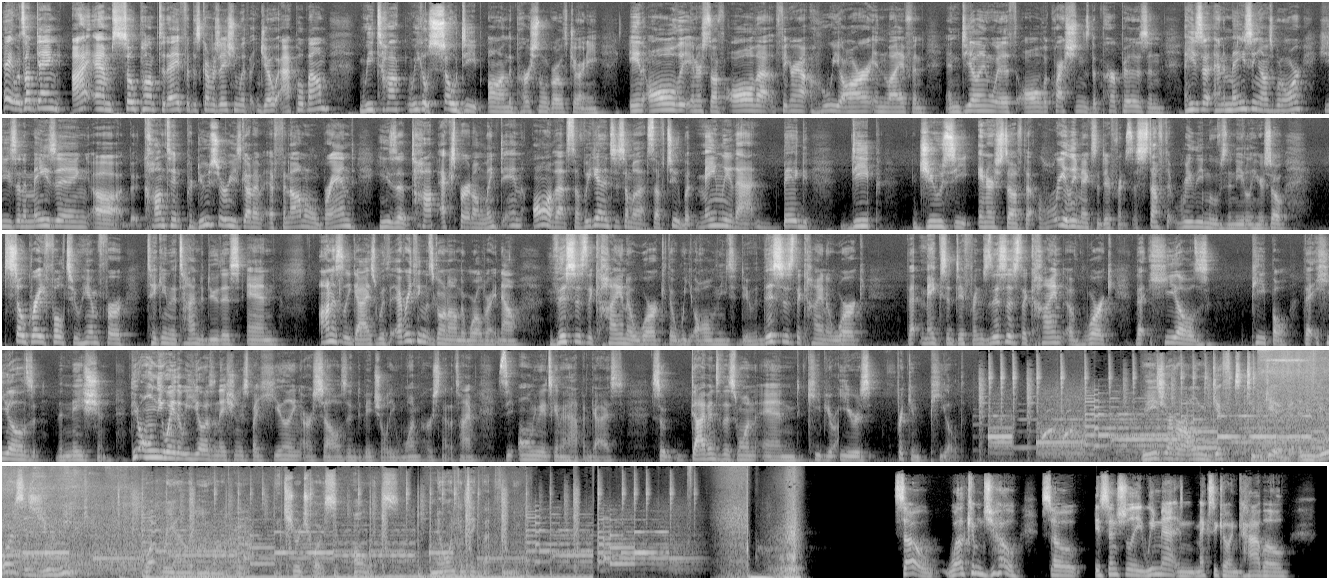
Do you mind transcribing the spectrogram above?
Hey, what's up, gang? I am so pumped today for this conversation with Joe Apfelbaum. We talk, we go so deep on the personal growth journey in all the inner stuff, all that figuring out who we are in life and and dealing with all the questions, the purpose. And he's a, an amazing entrepreneur. He's an amazing uh, content producer. He's got a, a phenomenal brand. He's a top expert on LinkedIn. All of that stuff. We get into some of that stuff too, but mainly that big, deep juicy inner stuff that really makes a difference, the stuff that really moves the needle here. So, so grateful to him for taking the time to do this. And honestly, guys, with everything that's going on in the world right now, this is the kind of work that we all need to do. This is the kind of work that makes a difference. This is the kind of work that heals people, that heals the nation. The only way that we heal as a nation is by healing ourselves individually, one person at a time. It's the only way it's going to happen, guys. So dive into this one and keep your ears freaking peeled. We each have our own gift to give, and yours is unique. What reality you want to create? That's your choice, always. No one can take that from you. So, welcome, Joe. So, essentially, we met in Mexico in Cabo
